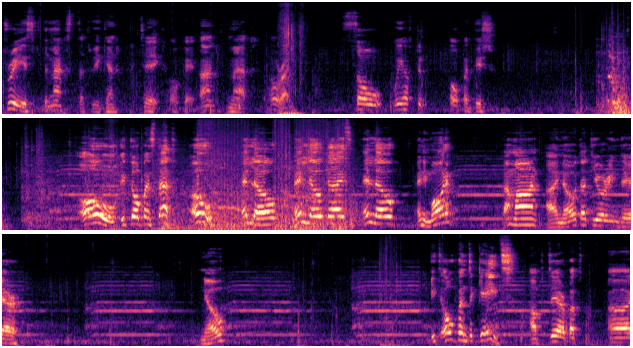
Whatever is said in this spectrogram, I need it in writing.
three is the max that we can take. Okay, and map. Alright. So, we have to open this Oh, it opens that. Oh, hello. Hello, guys. Hello. Any more? Come on. I know that you're in there. No? It opened the gates up there, but uh,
